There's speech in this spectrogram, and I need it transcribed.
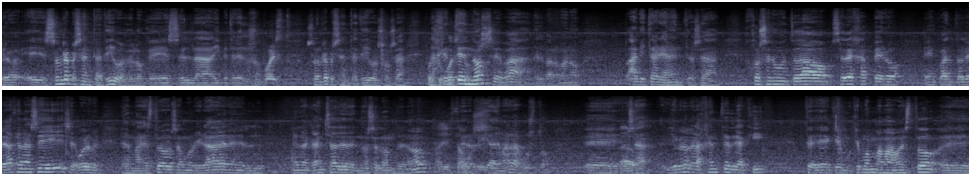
pero eh, son representativos de lo que es el la IP3, Por supuesto. Son representativos, o sea, Por la supuesto. gente no se va del balonmano arbitrariamente, o sea, José en un momento dado se deja, pero en cuanto le hacen así, se vuelve. El maestro se morirá en, el, en la cancha de no sé dónde, ¿no? Ahí estamos. Pero- y además a gusto. Eh, Claro. O sea, yo creo que la gente de aquí, que, que- que hemos mamado esto, eh,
